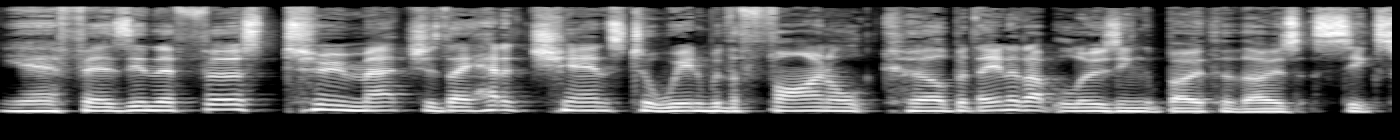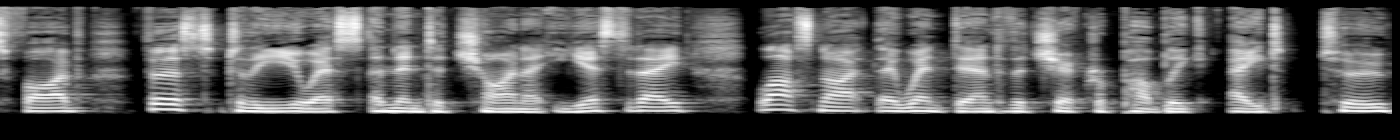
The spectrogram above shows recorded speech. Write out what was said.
Yeah, Fez, in their first two matches, they had a chance to win with the final curl, but they ended up losing both of those 6 5. First to the US and then to China yesterday. Last night, they went down to the Czech Republic 8 2.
